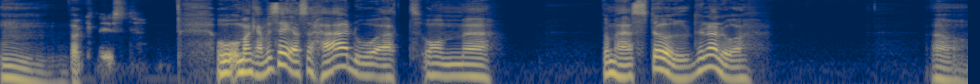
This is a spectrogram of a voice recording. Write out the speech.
Mm. Faktiskt. Och, och, man kan väl säga så här då att om eh, de här stölderna då. Ja.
